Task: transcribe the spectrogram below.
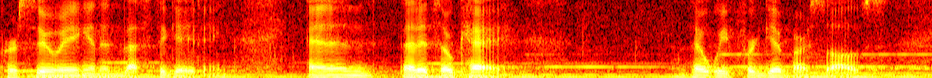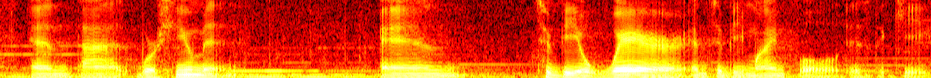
pursuing and investigating, and that it's okay that we forgive ourselves and that we're human. And to be aware and to be mindful is the key.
